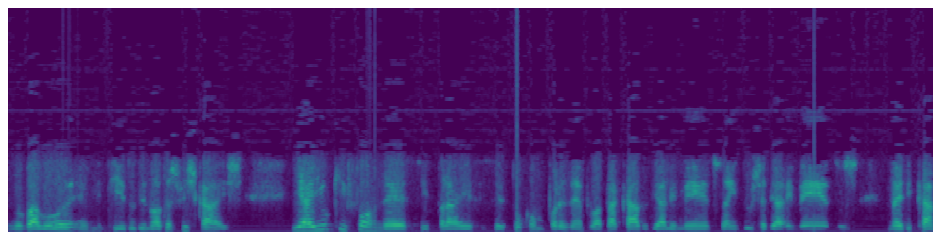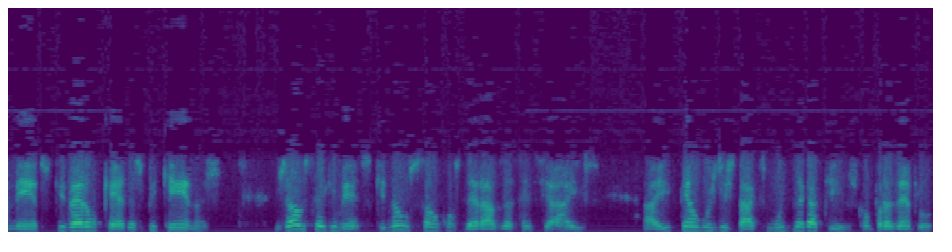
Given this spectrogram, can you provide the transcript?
no valor emitido de notas fiscais. E aí o que fornece para esse setor, como por exemplo o atacado de alimentos, a indústria de alimentos, medicamentos, tiveram quedas pequenas. Já os segmentos que não são considerados essenciais, aí tem alguns destaques muito negativos, como por exemplo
